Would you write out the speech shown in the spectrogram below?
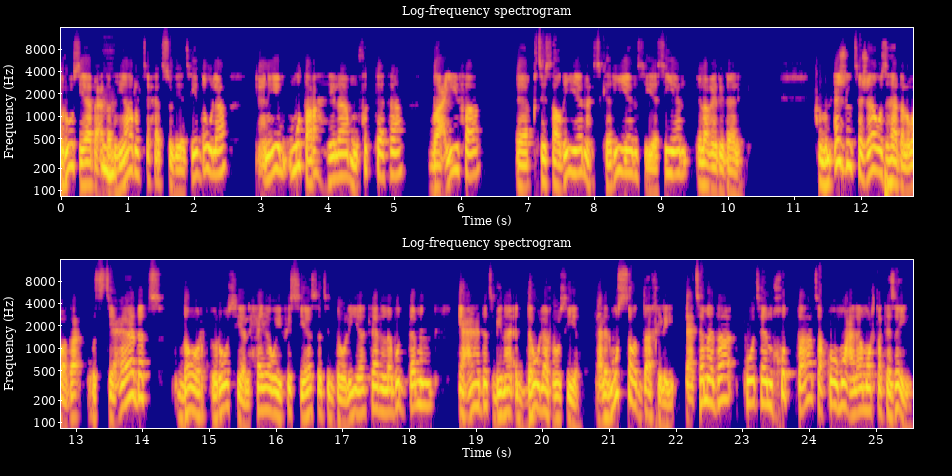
روسيا بعد. انهيار الاتحاد السوفيتي دولة يعني مترهلة مفككة ضعيفة آه، اقتصاديا عسكريا سياسيا إلى غير ذلك. فمن أجل تجاوز هذا الوضع واستعادة دور روسيا الحيوي في السياسة الدولية كان لابد من إعادة بناء الدولة الروسية. على المستوى الداخلي اعتمد بوتين خطة تقوم على مرتكزين.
